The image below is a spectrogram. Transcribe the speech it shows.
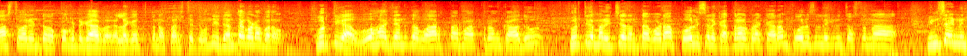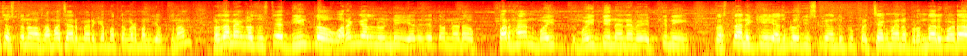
వాస్తవాలు ఏంటో ఒక్కొక్కటిగా వెళ్ళగక్కుతున్న పరిస్థితి ఉంది. ఇదంతా కూడా మనం పూర్తిగా ఊహాజనిత వార్త మాత్రం కాదు. పూర్తిగా మనం ఇచ్చేదంతా కూడా పోలీసుల కథనాల ప్రకారం పోలీసుల దగ్గర నుంచి వస్తున్న ఇన్సైడ్ నుంచి వస్తున్న సమాచారం మేరకు మొత్తం కూడా మనం చెప్తున్నాం. ప్రధానంగా చూస్తే దీంట్లో వరంగల్ నుండి ఏదైతే ఉన్నాడో ఫర్హాన్ మొయిద్ మొయిద్దీన్ అనే వ్యక్తిని ప్రస్తుతానికి అదుపులో తీసుకునేందుకు ప్రత్యేకమైన బృందాలు కూడా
